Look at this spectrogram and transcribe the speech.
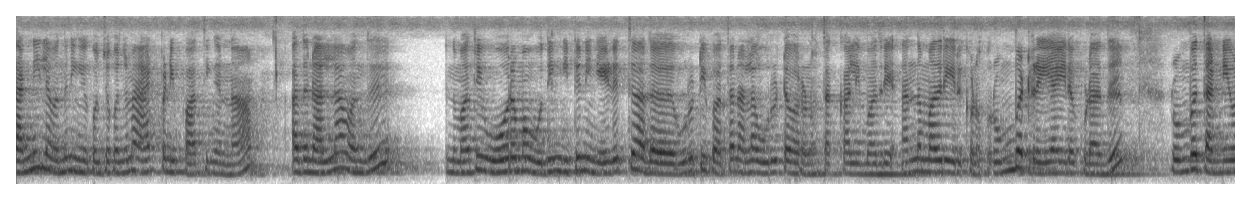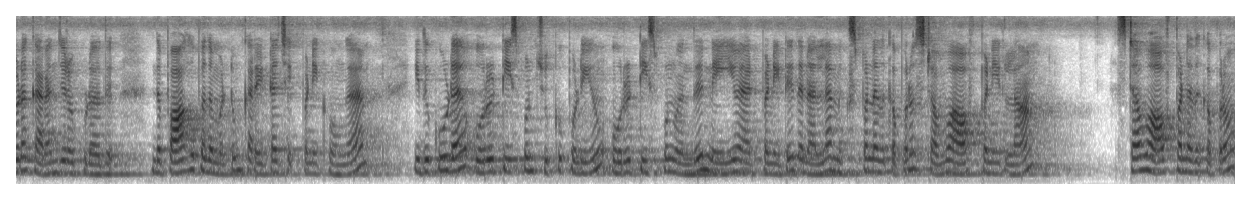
தண்ணியில் வந்து நீங்கள் கொஞ்சம் கொஞ்சமாக ஆட் பண்ணி பார்த்தீங்கன்னா அது நல்லா வந்து இந்த மாதிரி ஓரமாக ஒதுங்கிட்டு நீங்கள் எடுத்து அதை உருட்டி பார்த்தா நல்லா உருட்ட வரணும். தக்காளி மாதிரி அந்த மாதிரி இருக்கணும். ரொம்ப ட்ரை ஆகிடக்கூடாது ரொம்ப தண்ணியோடு கரைஞ்சிடக்கூடாது. இந்த பாகுப்பதம் மட்டும் கரெக்டாக செக் பண்ணிக்கோங்க. இது கூட ஒரு டீஸ்பூன் சுக்கு பொடியும் ஒரு டீஸ்பூன் வந்து நெய்யும் ஆட் பண்ணிவிட்டு இதை நல்லா மிக்ஸ் பண்ணதுக்கப்புறம் ஸ்டவ்வை ஆஃப் பண்ணிடலாம். ஸ்டவ் ஆஃப் பண்ணதுக்கப்புறம்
